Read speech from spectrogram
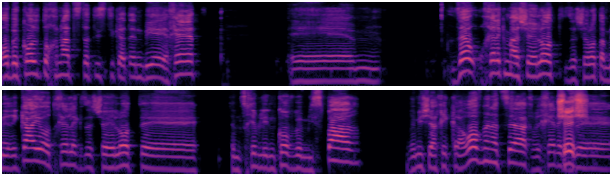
או בכל תוכנת סטטיסטיקת NBA אחרת. אה, זהו, חלק מהשאלות זה שאלות אמריקאיות, חלק זה שאלות, אה, אתם צריכים לנקוב במספר, ומי שהכי קרוב מנצח, וחלק שש. זה...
